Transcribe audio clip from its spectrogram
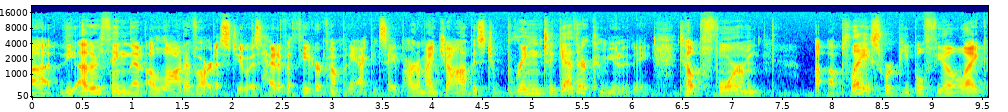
Uh, the other thing that a lot of artists do as head of a theater company, I can say part of my job is to bring together community, to help form a, a place where people feel like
